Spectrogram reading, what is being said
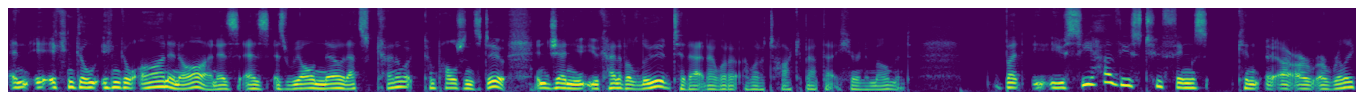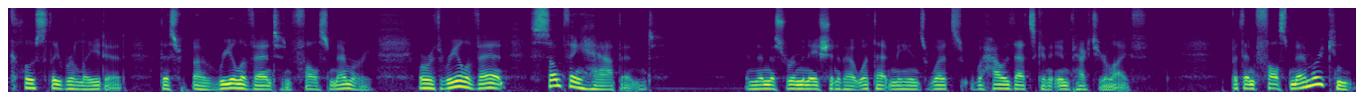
And it, it, can go it can go on and on as as as we all know that's kind of what compulsions do. And Jen, you, you kind of alluded to that, and I want to I want to talk about that here in a moment. But you see how these two things can are, are really closely related. This uh, real event and false memory, where with real event something happened, and then this rumination about what that means, what's how that's going to impact your life. But then false memory can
